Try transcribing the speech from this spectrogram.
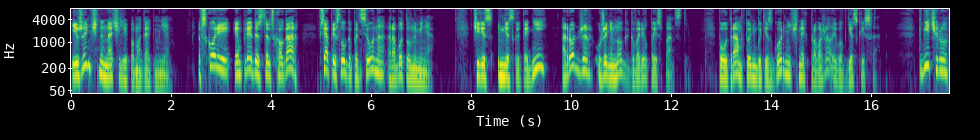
и женщины начали помогать мне. Вскоре Эмпледес дель вся прислуга пансиона, работал на меня. Через несколько дней Роджер уже немного говорил по-испански. По утрам кто-нибудь из горничных провожал его в детский сад. К вечеру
